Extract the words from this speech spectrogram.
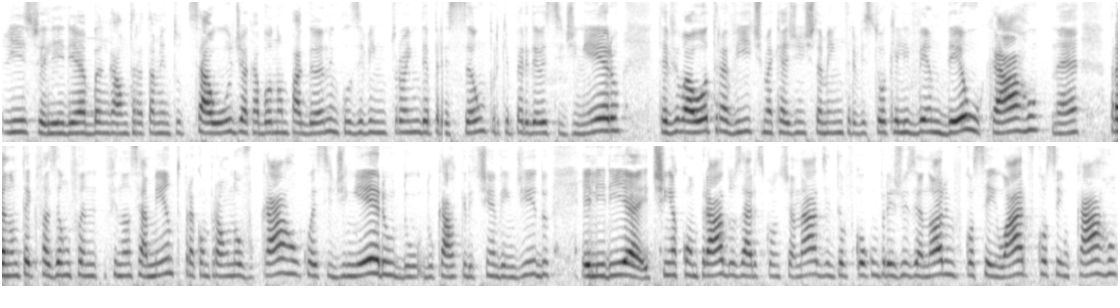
Isso, ele iria bancar um tratamento de saúde, acabou não pagando, inclusive entrou em depressão porque perdeu esse dinheiro. Teve uma outra vítima que a gente também entrevistou que ele vendeu o carro, né, para não ter que fazer um financiamento para comprar um novo carro com esse dinheiro do, do carro que ele tinha vendido. Ele iria, tinha comprado os ares condicionados, então ficou com um prejuízo enorme, ficou sem o ar, ficou sem o carro.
